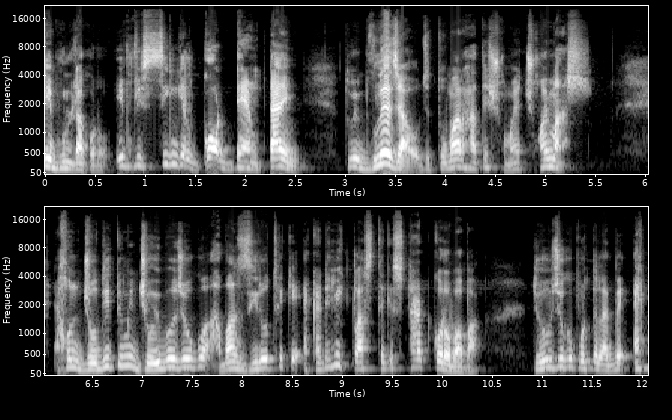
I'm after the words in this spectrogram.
যে ভুলটা করো every single god damn time তুমি ভুলে যাও যে তোমার হাতে সময় ছয় মাস। এখন যদি তুমি জৈব যৌগ আবার জিরো থেকে একাডেমিক ক্লাস থেকে স্টার্ট করো বাবা, জৈব যৌগ পড়তে লাগবে এক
